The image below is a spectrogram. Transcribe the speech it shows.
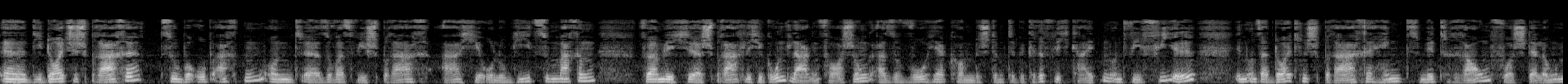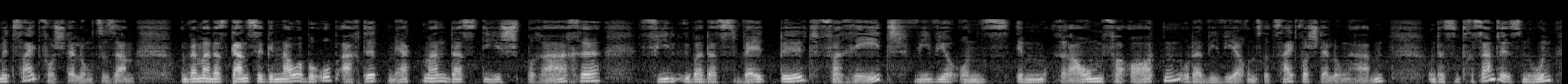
äh, die deutsche Sprache zu beobachten und äh, sowas wie Spracharchäologie zu machen, förmlich äh, sprachliche Grundlagenforschung, also woher kommen bestimmte Begrifflichkeiten und wie viel in unserer deutschen Sprache hängt mit Raumvorstellungen, mit Zeitvorstellungen zusammen. Und wenn man das Ganze genauer beobachtet, merkt man, dass die Sprache viel über das Weltbild verrät, wie wir uns im Raum verorten oder wie wir unsere Zeitvorstellungen haben. Und das Interessante ist nun,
